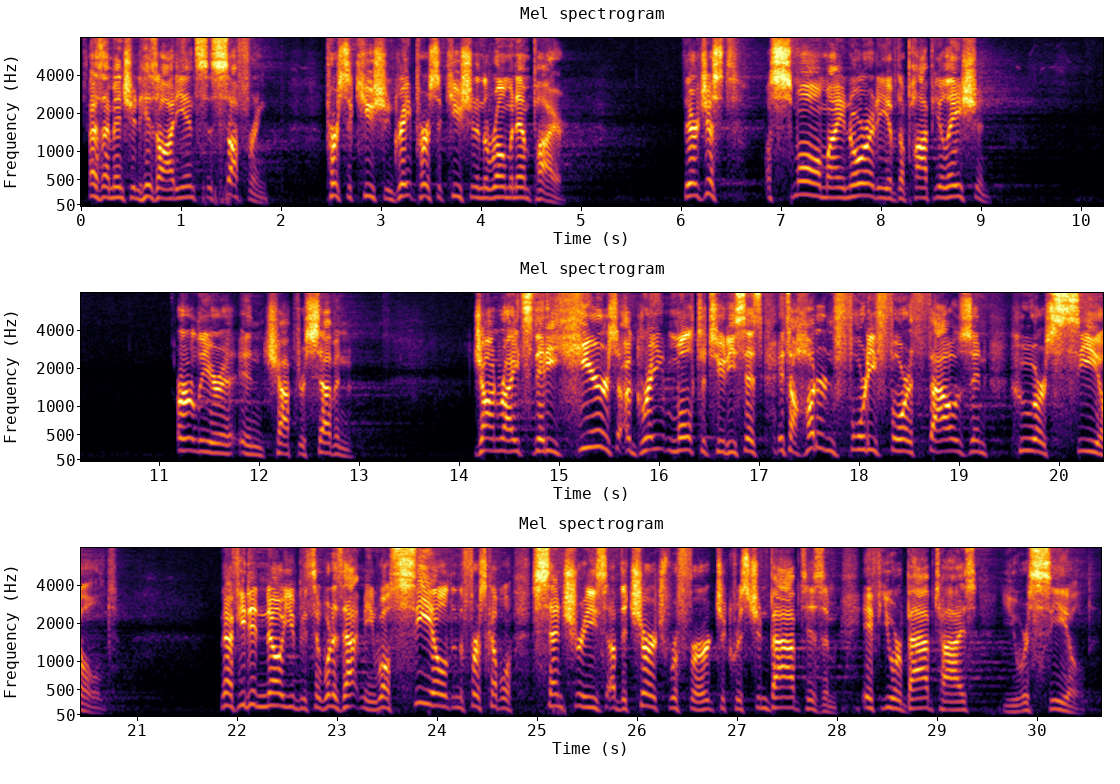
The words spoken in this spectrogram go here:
As I mentioned, his audience is suffering, persecution, great persecution in the Roman Empire. They're just a small minority of the population. Earlier in chapter 7, John writes that he hears a great multitude. He says it's 144,000 who are sealed. Now, if you didn't know, you'd say, what does that mean? Well, sealed in the first couple of centuries of the church referred to Christian baptism. If you were baptized, you were sealed.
